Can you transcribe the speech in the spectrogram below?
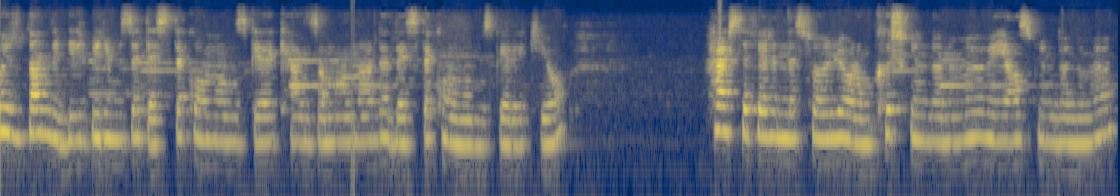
O yüzden de birbirimize destek olmamız gereken zamanlarda destek olmamız gerekiyor. Her seferinde söylüyorum kış gün dönümü ve yaz gün dönümü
